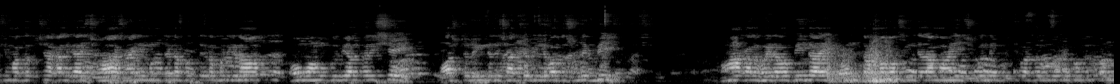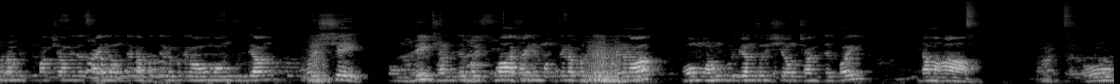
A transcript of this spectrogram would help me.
শ্রীমদ দক্ষিণা কালিকায় সোহা সাইনি মন্ত্রেণ প্রত্যেক পরিগণ ওম অহং কুবিয়াম করিষ্যে অষ্টবিংশতি মূল্যপদ সমিতি মহাকাল ভৈরব বিদয়। ওম তন্নব সিংহরা মহাই সুগন্ধি পুষ্টিপাতন গোবিন্দ বন্দনা মৃত্যু মাক্ষ অমিত সাইনি মন্ত্রেণ প্রত্যেক পরিগণ ওম অহং কুবিয়াম করিষ্যে ওম হ্রিং শান্তিদেব বৈ সোহা সাইনি মন্ত্রেণ প্রত্যেক পরিগণ ওম অহং কুবিয়াম করিষ্যে ওম শান্তিদেব বৈ নমঃ। ওম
